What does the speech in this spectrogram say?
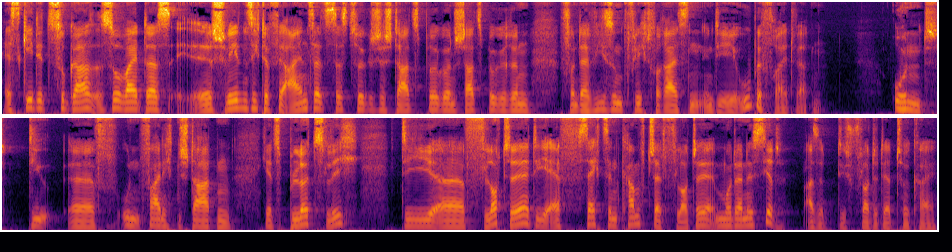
Es geht jetzt sogar so weit, dass äh, Schweden sich dafür einsetzt, dass türkische Staatsbürger und Staatsbürgerinnen von der Visumpflicht für Reisen in die EU befreit werden. Und die äh, Vereinigten Staaten jetzt plötzlich die äh, Flotte, die F-16 Kampfjet-Flotte modernisiert. Also die Flotte der Türkei.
